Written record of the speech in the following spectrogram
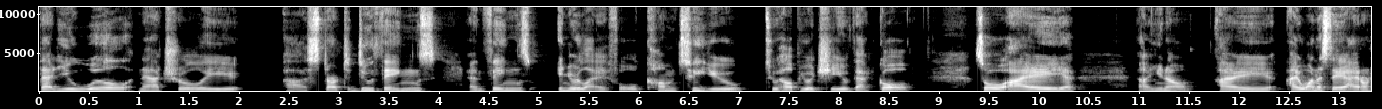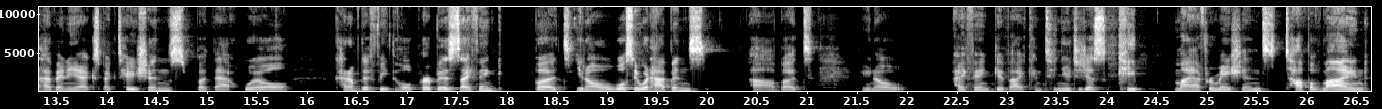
that you will naturally uh, start to do things and things in your life will come to you to help you achieve that goal. So I, uh, you know, I I want to say I don't have any expectations, but that will kind of defeat the whole purpose. I think, but you know, we'll see what happens. Uh, but you know, I think if I continue to just keep my affirmations top of mind,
